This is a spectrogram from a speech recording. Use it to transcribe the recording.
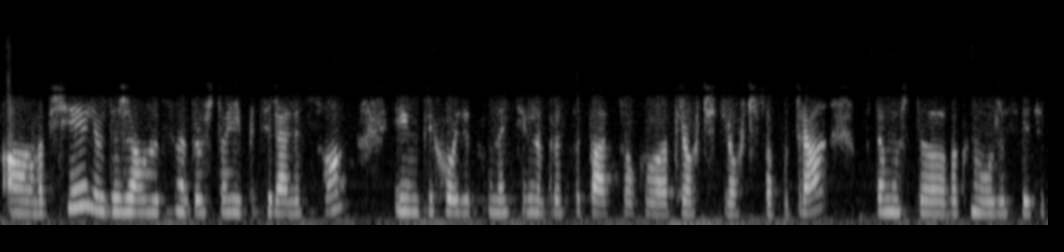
А вообще люди жалуются на то, что они потеряли сон, им приходится насильно просыпаться около 3-4 часов утра, потому что в окно уже светит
